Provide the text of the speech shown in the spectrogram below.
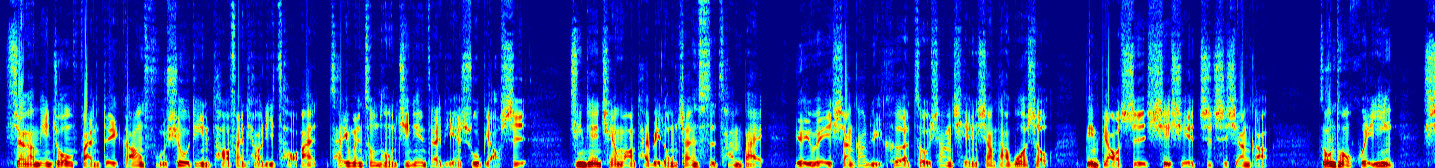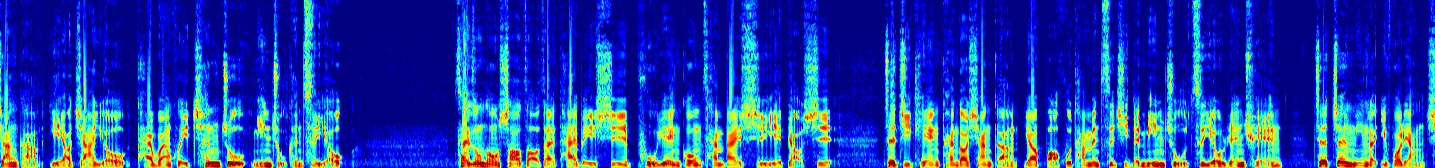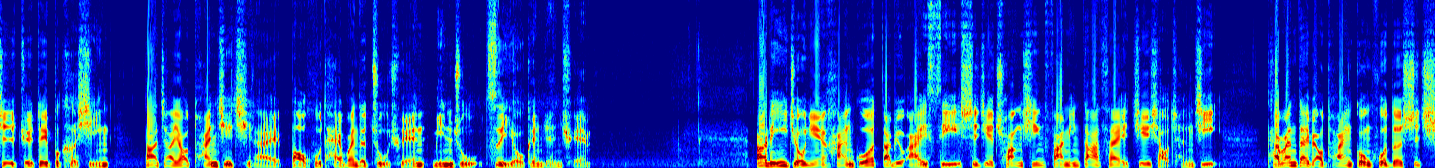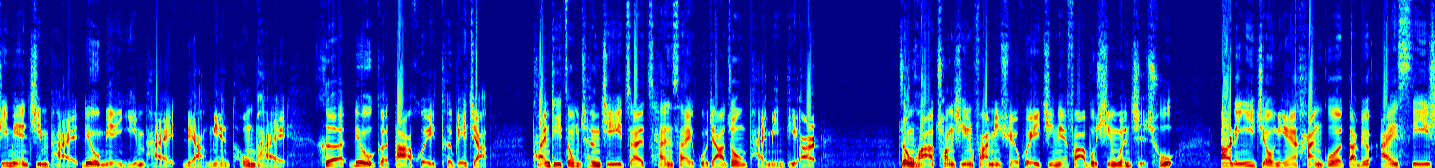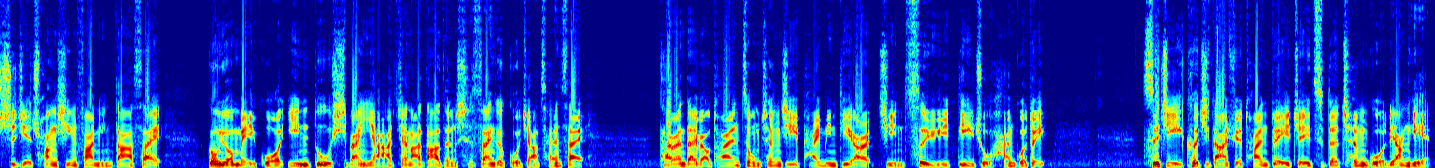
香港民众反对港府修订逃犯条例草案。蔡英文总统今天在脸书表示，今天前往台北龙山寺参拜，有一位香港旅客走向前向他握手。并表示谢谢支持香港。总统回应：香港也要加油，台湾会撑住民主跟自由。蔡总统稍早在台北市普愿宫参拜时也表示，这几天看到香港要保护他们自己的民主、自由、人权，这证明了一国两制绝对不可行。大家要团结起来，保护台湾的主权、民主、自由跟人权。二零一九年韩国 WIC 世界创新发明大赛揭晓成绩，台湾代表团共获得十七面金牌、六面银牌、两面铜牌和六个大会特别奖，团体总成绩在参赛国家中排名第二。中华创新发明学会今天发布新闻指出，二零一九年韩国 WIC 世界创新发明大赛，共有美国、印度、西班牙、加拿大等十三个国家参赛。台湾代表团总成绩排名第二，仅次于地主韩国队。慈济科技大学团队这次的成果亮眼，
